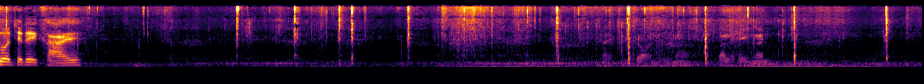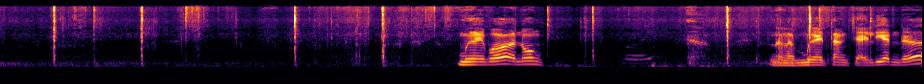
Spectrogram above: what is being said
ัวจะได้ขาย ใส่ที่จอนนี้เนาะตัดแล้วได้เงินเมื่อยเพราะนงเมยนั่นแหละเมื่อยตั้งใจเรียนเด้อ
